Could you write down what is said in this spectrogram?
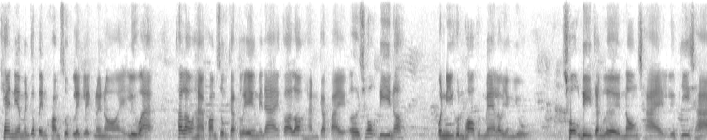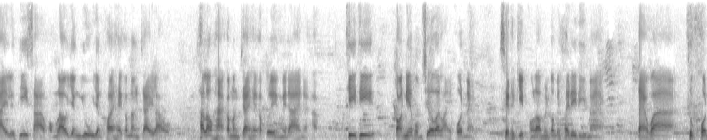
แค่นี้มันก็เป็นความสุขเล็ก ๆ น้อยๆ หรือว่าถ้าเราหาความสุขจากตัวเองไม่ได้ ก็ลองหันกลับไป เออโชคดีเนาะ วันนี้คุณพ่อคุณแม่เรายังอยู่ โชคดีจังเลยน้องชายหรือพี่ชายหรือพี่สาวของเรายังอยู่ยังคอยให้กำลังใจเรา ถ้าเราหากำลังใจให้กับตัวเองไม่ได้นะครับ ที่ที่ตอนนี้ผมเชื่อว่าหลายคนเน่ะเศรษฐกิจของเรามันก็ไม่ค่อยได้ดีมาก แต่ว่าทุกคน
